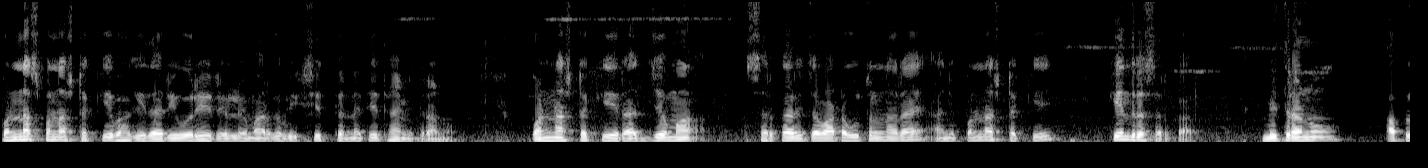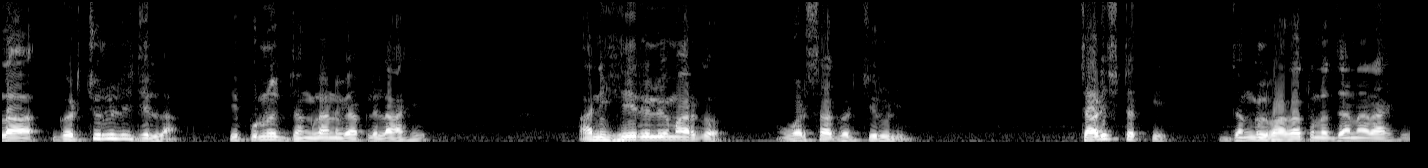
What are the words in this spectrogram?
पन्नास पन्नास टक्के भागीदारीवर हे रेल्वे मार्ग विकसित करण्यात येत आहे मित्रांनो. पन्नास टक्के राज्य मा सरकारचा वाटा उचलणार आहे आणि पन्नास टक्के केंद्र सरकार. मित्रांनो आपला गडचिरोली जिल्हा हे पूर्ण जंगलानं व्यापलेला आहे आणि हे रेल्वे मार्ग वडसा गडचिरोली चाळीस टक्के जंगल भागातूनच जाणार आहे.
